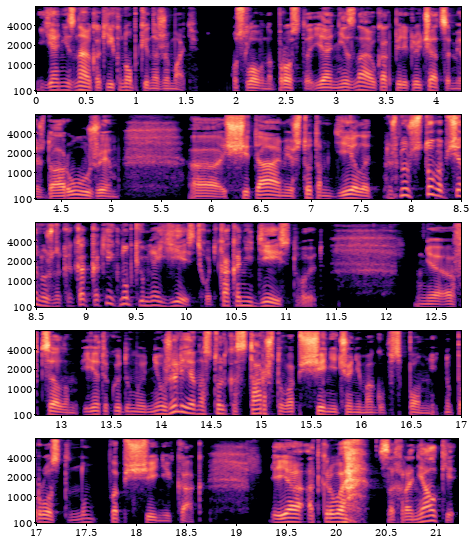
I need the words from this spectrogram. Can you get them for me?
я не знаю, какие кнопки нажимать. Условно, просто. Я не знаю, как переключаться между оружием, э, щитами, что там делать. Ну, что вообще нужно? Как, какие кнопки у меня есть? Хоть как они действуют в целом. И я такой думаю, неужели я настолько стар, что вообще ничего не могу вспомнить? Ну, просто, ну, вообще никак. И я открываю сохранялки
